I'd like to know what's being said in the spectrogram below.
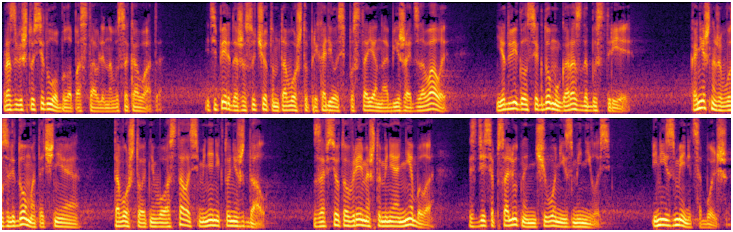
Разве что седло было поставлено высоковато. И теперь даже с учетом того, что приходилось постоянно объезжать завалы, я двигался к дому гораздо быстрее. Конечно же, возле дома, точнее, того, что от него осталось, меня никто не ждал. За все то время, что меня не было, здесь абсолютно ничего не изменилось. И не изменится больше.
